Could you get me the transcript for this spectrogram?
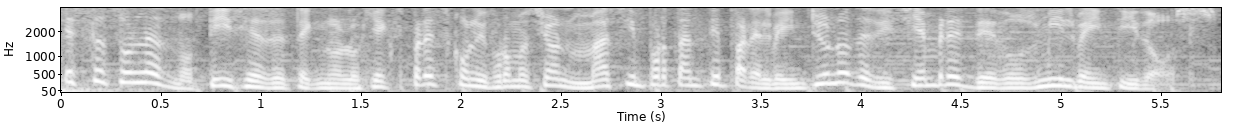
Estas son las noticias de Tecnología Express con la información más importante para el 21 de diciembre de 2022.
